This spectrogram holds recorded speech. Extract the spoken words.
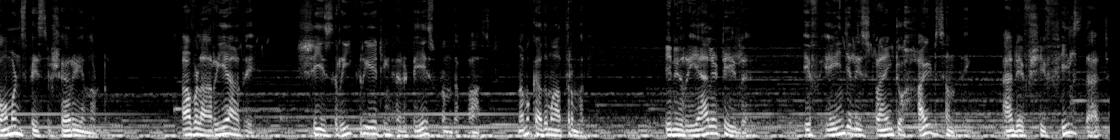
കോമൺ സ്പേസ് ഷെയർ ചെയ്യുന്നുണ്ട്. അവൾ അറിയാതെ she's recreating her days from the past നമുക്കത് മാത്രം മതി. ഇനി റിയാലിറ്റിയിൽ if Angel is trying to hide something and if she feels that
